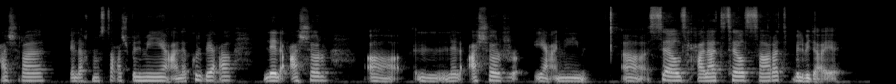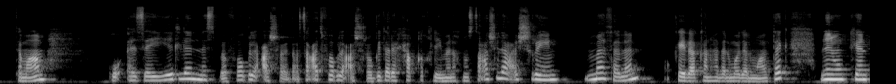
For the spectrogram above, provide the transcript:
عشرة إلى 15% على كل بيعة للعشر آه للعشر يعني آه sales حالات sales صارت بالبداية. تمام؟ وأزيد له النسبة فوق العشرة إذا صعد فوق العشرة وقدر يحقق لي من 15 إلى 20 مثلا okay إذا كان هذا الموديل مالتك من الممكن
